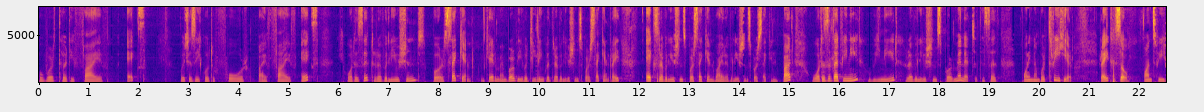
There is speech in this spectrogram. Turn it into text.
over 35x which is equal to 4 by 5x what is it? Revolutions per second. Okay remember we were dealing with revolutions per second right x revolutions per second y revolutions per second but what is it that we need we need revolutions per minute so this is point number three here, right? So once we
